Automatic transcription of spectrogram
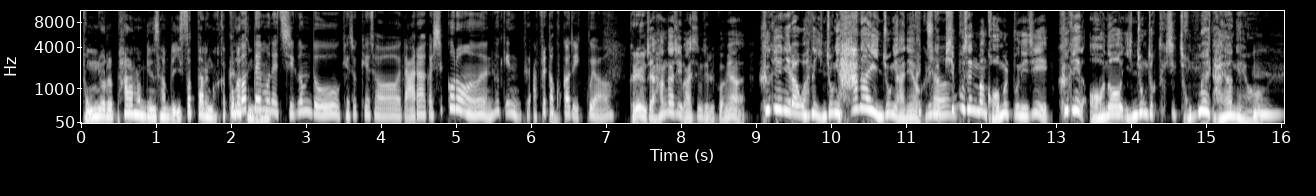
동료를 팔아넘기는 사람도 있었다는 것과 그것 똑같은 거예요. 때문에 지금도 계속해서 나라가 시끄러운 흑인 그 아프리카 국가도 있고요. 그리고 이제 한 가지 말씀드릴 거면 흑인이라고 하는 인종이 하나의 인종이 아니에요. 그쵸. 그러니까 피부색만 검을 뿐이지 흑인 언어, 인종적 특징 정말 다양해요. 음.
